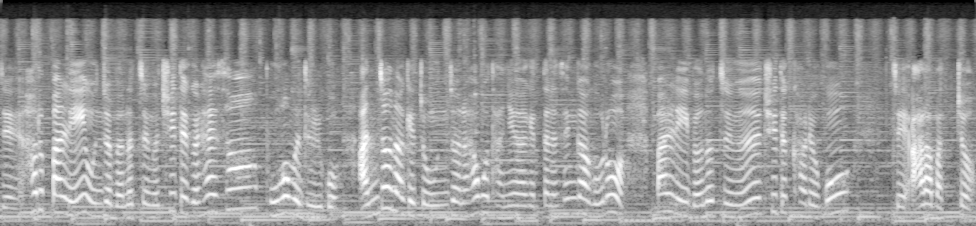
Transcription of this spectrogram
이제 하루 빨리 운전 면허증을 취득을 해서 보험을 들고 안전하게 좀 운전을 하고 다녀야겠다는 생각으로 빨리 면허증을 취득하려고 이제 알아봤죠.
